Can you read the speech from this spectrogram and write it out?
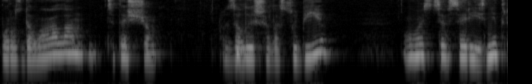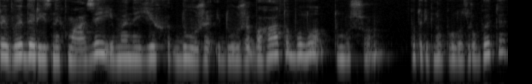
пороздавала. Це те, що залишила собі. Ось це все різні, три види різних мазей, і в мене їх дуже і дуже багато було, тому що потрібно було зробити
